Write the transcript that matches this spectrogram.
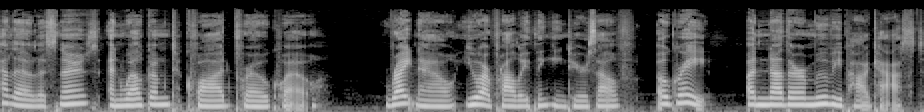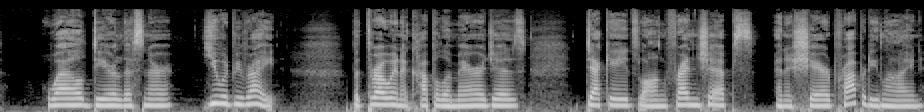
Hello, listeners, and welcome to Quad Pro Quo. Right now, you are probably thinking to yourself, oh, great, another movie podcast. Well, dear listener, you would be right. But throw in a couple of marriages, decades long friendships, and a shared property line,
